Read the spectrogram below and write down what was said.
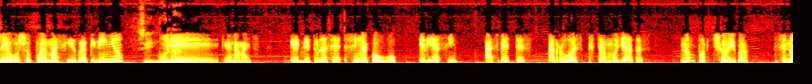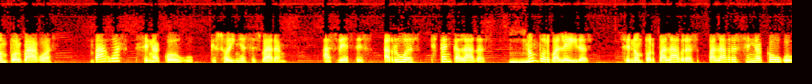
leo vos o poema así rapidiño. Sí, moi eh, ben. E na máis. E mm. titúlase Sin acougo. E di así. As veces as rúas están molladas, non por choiva, senón por vaguas. Vaguas sen acougo, que soiñas esvaran. As veces as rúas están caladas, uh -huh. non por baleiras, senón por palabras, palabras sen acougo,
